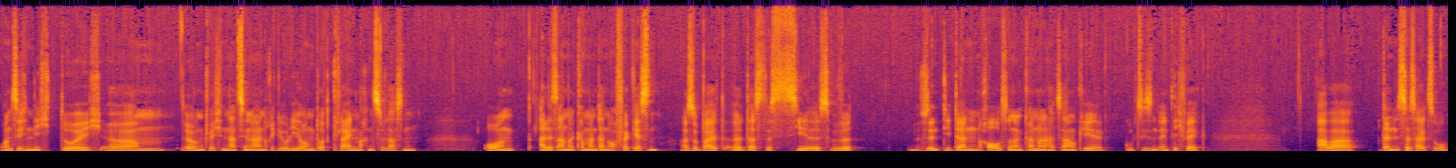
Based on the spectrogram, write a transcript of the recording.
und sich nicht durch ähm, irgendwelche nationalen Regulierungen dort klein machen zu lassen. Und alles andere kann man dann auch vergessen. Also sobald äh, das das Ziel ist, wird, sind die dann raus und dann kann man halt sagen, okay, gut, sie sind endlich weg. Aber dann ist das halt so.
